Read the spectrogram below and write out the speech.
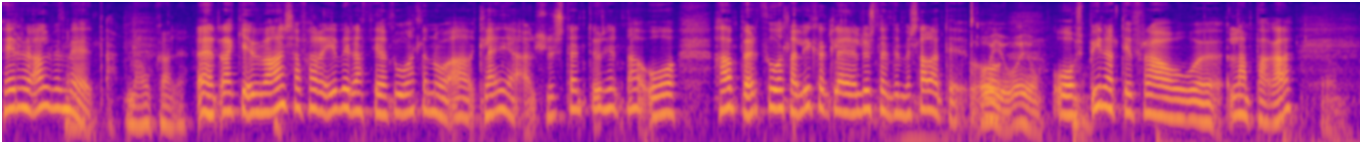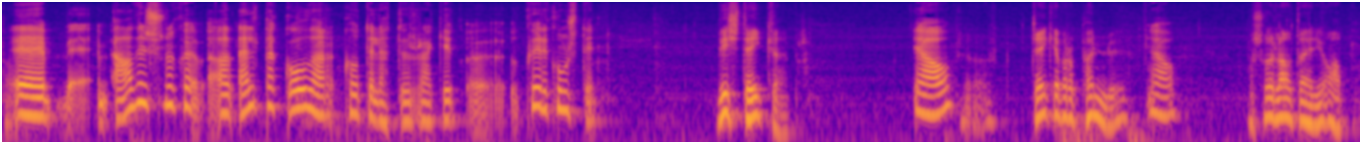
þeir eru alveg með þetta. nákvæmlega. En Raki, við aðeins að fara yfir að því að þú ætla nú að glæðja hlustendur hérna og Haber, þú ætla líka að glæðja hlustendur með salati og, og spínati frá uh, Lampaga. Eh, aðeins svona að elda góðar kótilettur, Raki, uh, hver er kunstinn? Við steikja það bara. Já, Steikja bara pönnu já, og svo láta það í opn.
